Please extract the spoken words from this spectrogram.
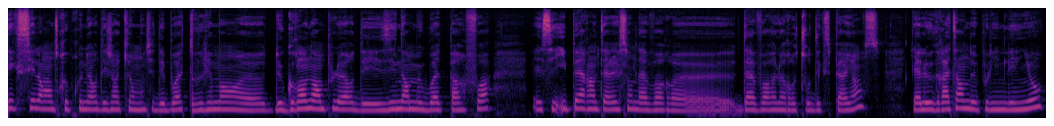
excellents entrepreneurs, des gens qui ont monté des boîtes vraiment de grande ampleur, des énormes boîtes parfois. Et c'est hyper intéressant d'avoir euh, d'avoir leur retour d'expérience. Il y a le gratin de Pauline Legnaud,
